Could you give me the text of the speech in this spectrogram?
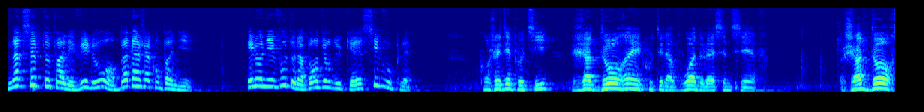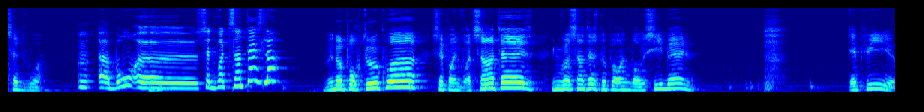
n'accepte pas les vélos en bagage accompagné. Éloignez-vous de la bordure du quai, s'il vous plaît. Quand j'étais petit, j'adorais écouter la voix de la SNCF. J'adore cette voix. Hum, Ah bon, euh, cette voix de synthèse là? Mais n'importe quoi C'est pas une voix de synthèse Une voix de synthèse peut pas avoir une voix aussi belle. Et puis... euh,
